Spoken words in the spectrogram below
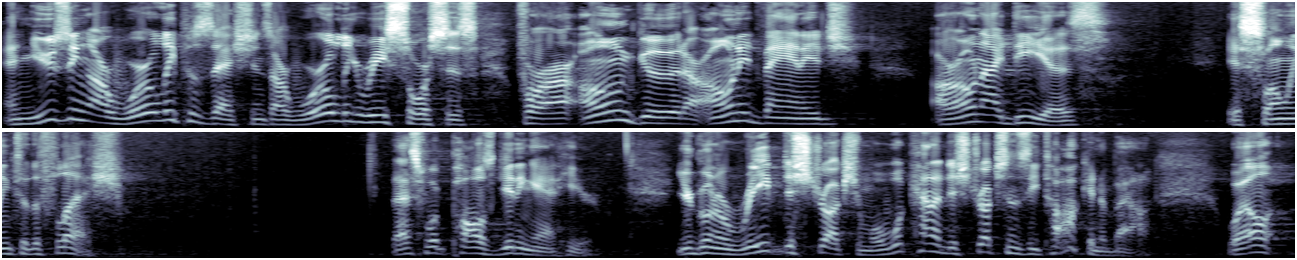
And using our worldly possessions, our worldly resources for our own good, our own advantage, our own ideas is slowing to the flesh. That's what Paul's getting at here. You're going to reap destruction. Well, what kind of destruction is he talking about? Well,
